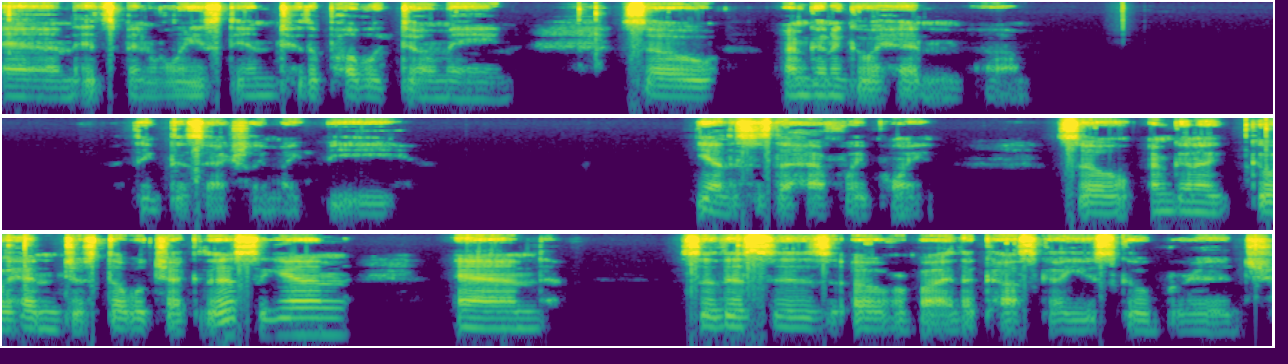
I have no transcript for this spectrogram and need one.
and it's been released into the public domain. So I'm going to go ahead and, um, I think this actually might be, yeah, this is the halfway point. So I'm going to go ahead and just double check this again, and so this is over by the Kosciuszko Bridge.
